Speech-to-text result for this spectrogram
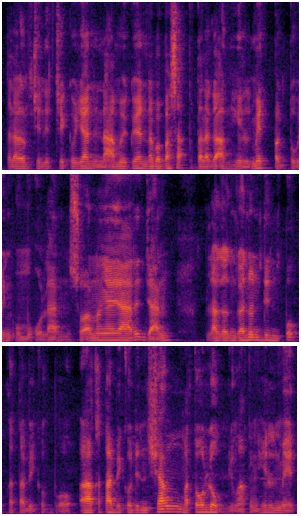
Talagang chinecheck ko yan, inaamoy ko yan, nababasa po talaga ang helmet pag tuwing umuulan. So, ang nangyayari dyan, talagang ganun din po, katabi ko po, uh, katabi ko din siyang matulog yung aking helmet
